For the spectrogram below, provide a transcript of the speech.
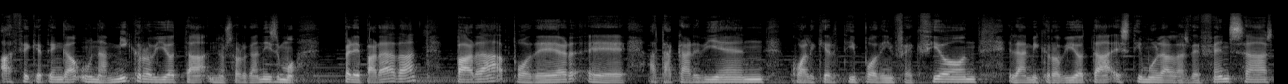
hace que tenga una microbiota nuestro organismo preparada para poder eh, atacar bien cualquier tipo de infección. La microbiota estimula las defensas.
